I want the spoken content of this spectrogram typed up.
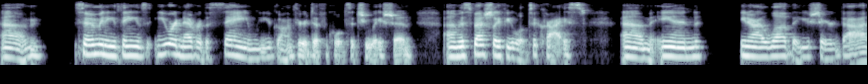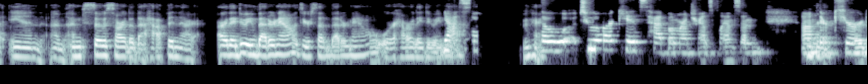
Um, so many things. You are never the same when you've gone through a difficult situation, um, especially if you look to Christ. Um, and you know, I love that you shared that. And um, I'm so sorry that that happened. Are, are they doing better now? Is your son better now? Or how are they doing? Yeah. So, okay. so two of our kids had bone marrow transplants and um, okay. they're cured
